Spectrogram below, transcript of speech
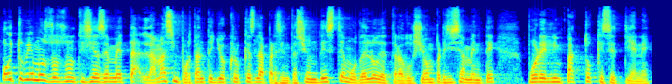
Hoy tuvimos dos noticias de Meta. La más importante yo creo que es la presentación de este modelo de traducción precisamente por el impacto que se tiene.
